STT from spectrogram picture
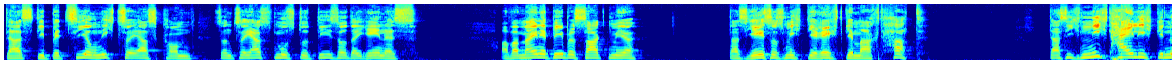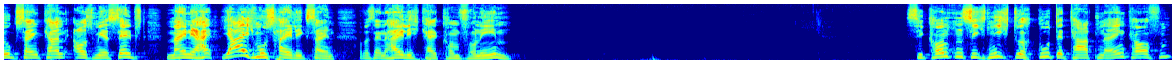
dass die Beziehung nicht zuerst kommt, sondern zuerst musst du dies oder jenes. Aber meine Bibel sagt mir, dass Jesus mich gerecht gemacht hat. Dass ich nicht heilig genug sein kann aus mir selbst. Meine Heil ja, ich muss heilig sein, aber seine Heiligkeit kommt von ihm. Sie konnten sich nicht durch gute Taten einkaufen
